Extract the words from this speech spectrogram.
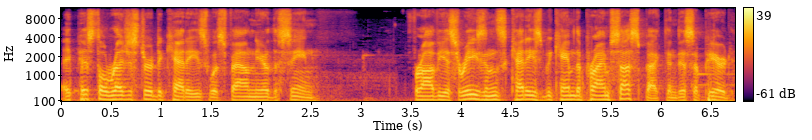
A pistol registered to Kedys was found near the scene. For obvious reasons, Kedys became the prime suspect and disappeared.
